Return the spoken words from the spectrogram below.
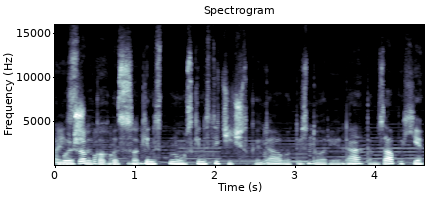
А, больше как бы с, кинес- ну, с кинестетической, Ну, да, вот мгм, историей, мгм. да, там запахи.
